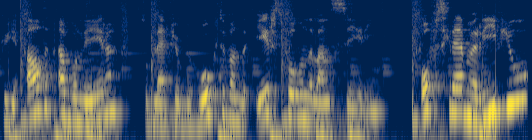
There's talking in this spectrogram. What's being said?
kun je altijd abonneren, zo blijf je op de hoogte van de eerstvolgende lancering. Of schrijf een review,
